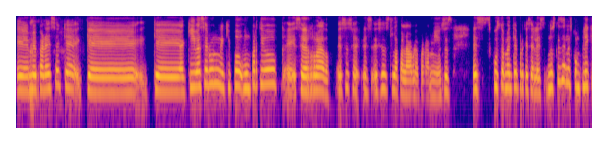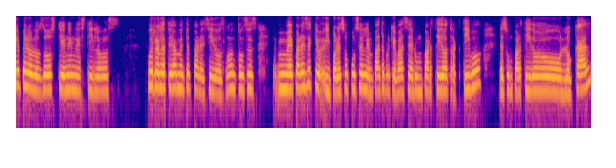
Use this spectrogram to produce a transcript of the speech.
Eh, me parece que, que, aquí va a ser un equipo, un partido eh, cerrado. Esa es, esa es la palabra para mí. es, es justamente porque se les, no es que se les complique, pero los dos tienen estilos pues relativamente parecidos, ¿no? Entonces, me parece que, y por eso puse el empate, porque va a ser un partido atractivo, es un partido local,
